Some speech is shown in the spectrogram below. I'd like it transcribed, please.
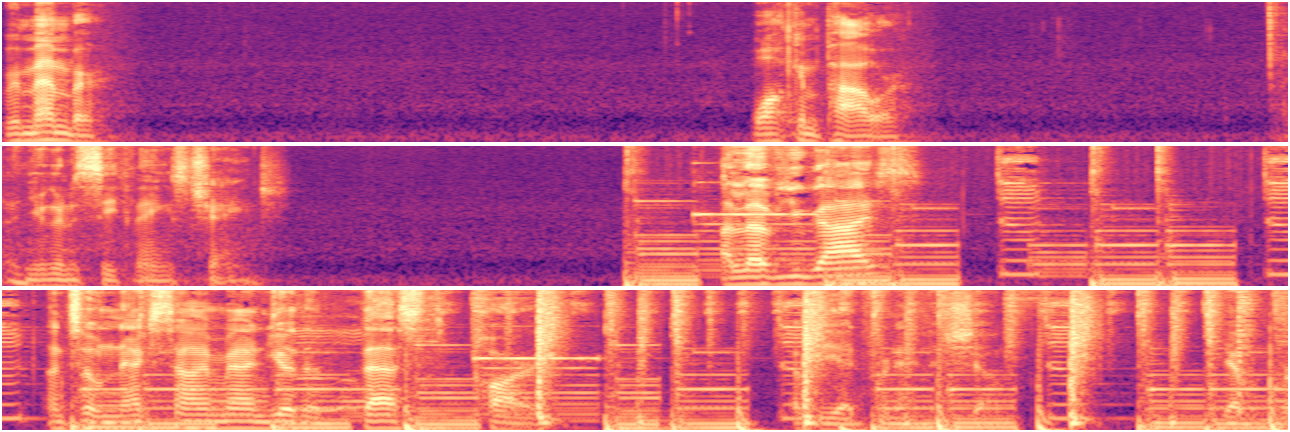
Remember, walk in power, and you're going to see things change. I love you guys. Until next time, man, you're the best part the Ed Fernandez Show. You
